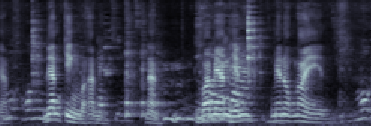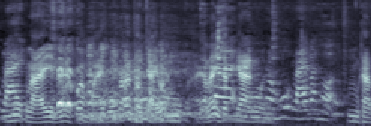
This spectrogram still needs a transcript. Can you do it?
ครับ เรื่องจริงบ่ครับนี่เรื่องจริงนั่นว่าแม่นเห็นแม่นกน้อยมุกหลายมุกหลายนะความหมายผมกำลังเข้าใจว่ามุกอะไรสักอย่างหมดมุกหลายบ่เถาะอืมครับ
